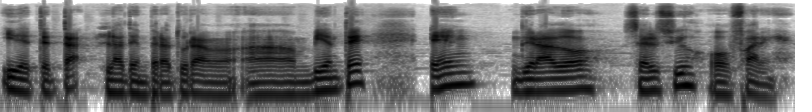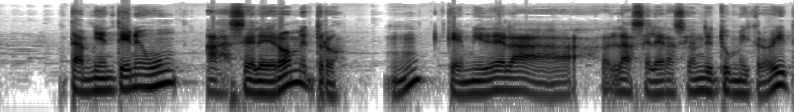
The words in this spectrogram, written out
y detecta la temperatura ambiente en grados Celsius o Fahrenheit. También tiene un acelerómetro que mide la, la aceleración de tu microbit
